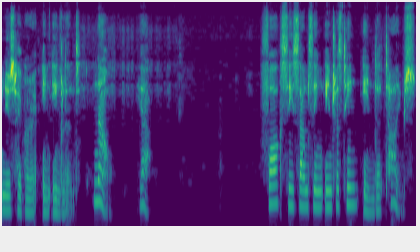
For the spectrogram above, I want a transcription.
newspaper in England now. Yeah. Fogg sees something interesting in the Times.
